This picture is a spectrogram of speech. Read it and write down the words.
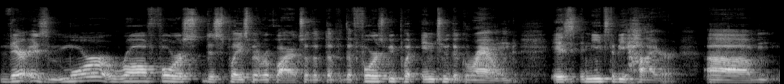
there is more raw force displacement required. So the, the, the, force we put into the ground is, it needs to be higher, um,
